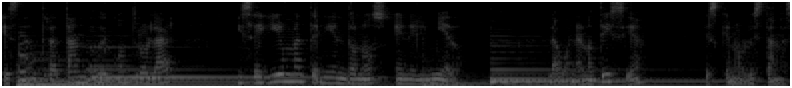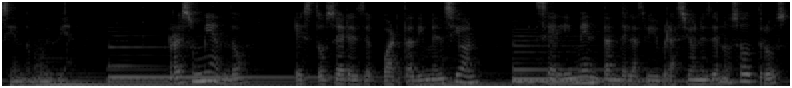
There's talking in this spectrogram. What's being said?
están tratando de controlar y seguir manteniéndonos en el miedo. La buena noticia es que no lo están haciendo muy bien. Resumiendo, estos seres de cuarta dimensión se alimentan de las vibraciones de nosotros,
